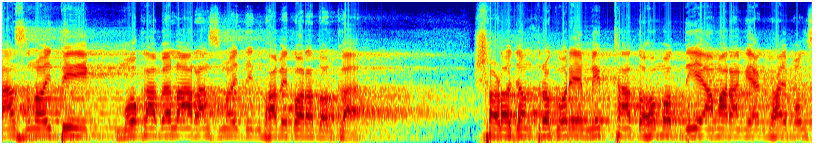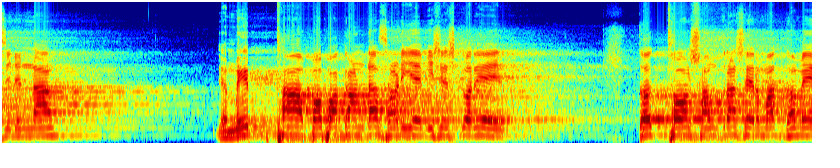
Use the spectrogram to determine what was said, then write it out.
রাজনৈতিক মোকাবেলা রাজনৈতিকভাবে করা দরকার। ষড়যন্ত্র করে মিথ্যা তহমত দিয়ে আমার আগে এক ভাই বলছিলেন না, যে মিথ্যা পপাকাণ্ডা ছাড়িয়ে বিশেষ করে তথ্য সন্ত্রাসের মাধ্যমে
